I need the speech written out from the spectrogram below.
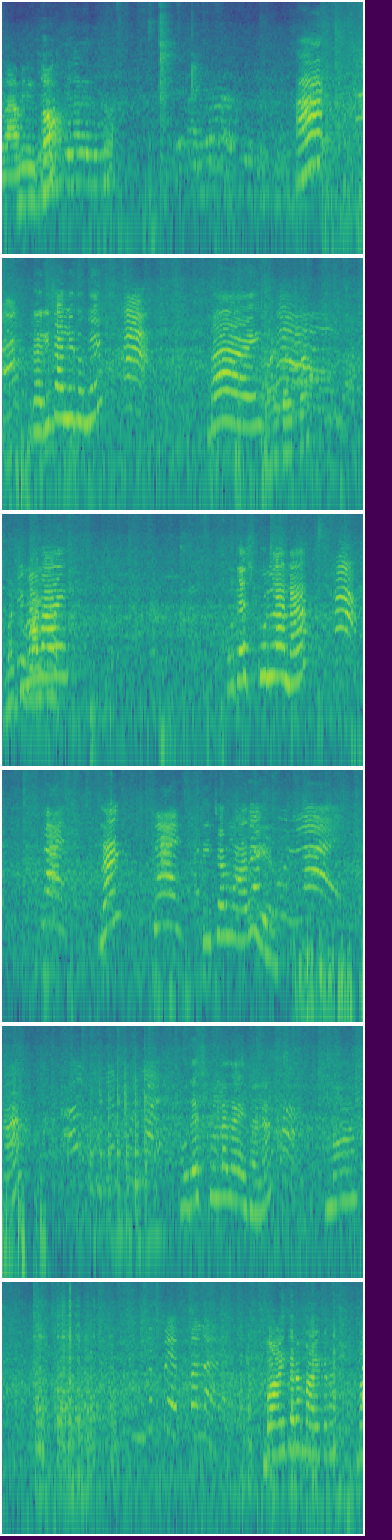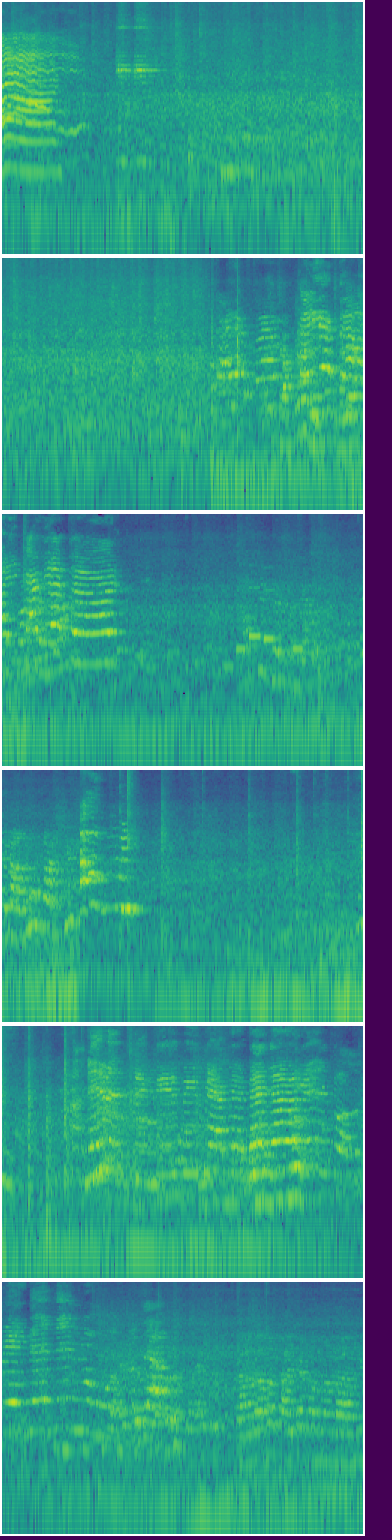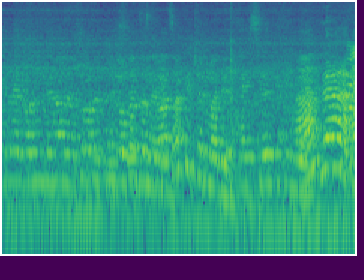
चला आम्ही निघतो. हा. घरी चालले तुम्ही? बाय. बाय बाय सीमा उद्या स्कूलला ना? नाही? टीचर मारेल हा? उद्या स्कूलला जायचं ना? मग. बाय करा बाय करा. Bye.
